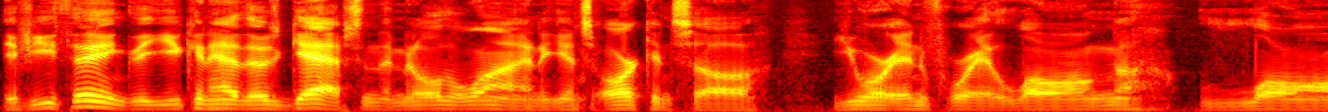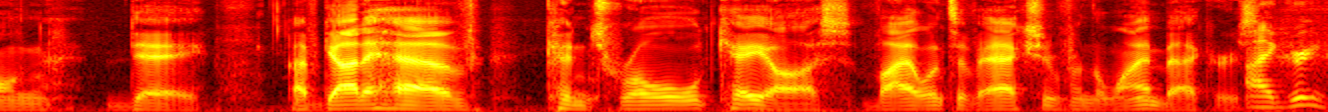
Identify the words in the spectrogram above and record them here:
if you think that you can have those gaps in the middle of the line against Arkansas, you are in for a long, long day. I've got to have controlled chaos, violence of action from the linebackers I agree.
